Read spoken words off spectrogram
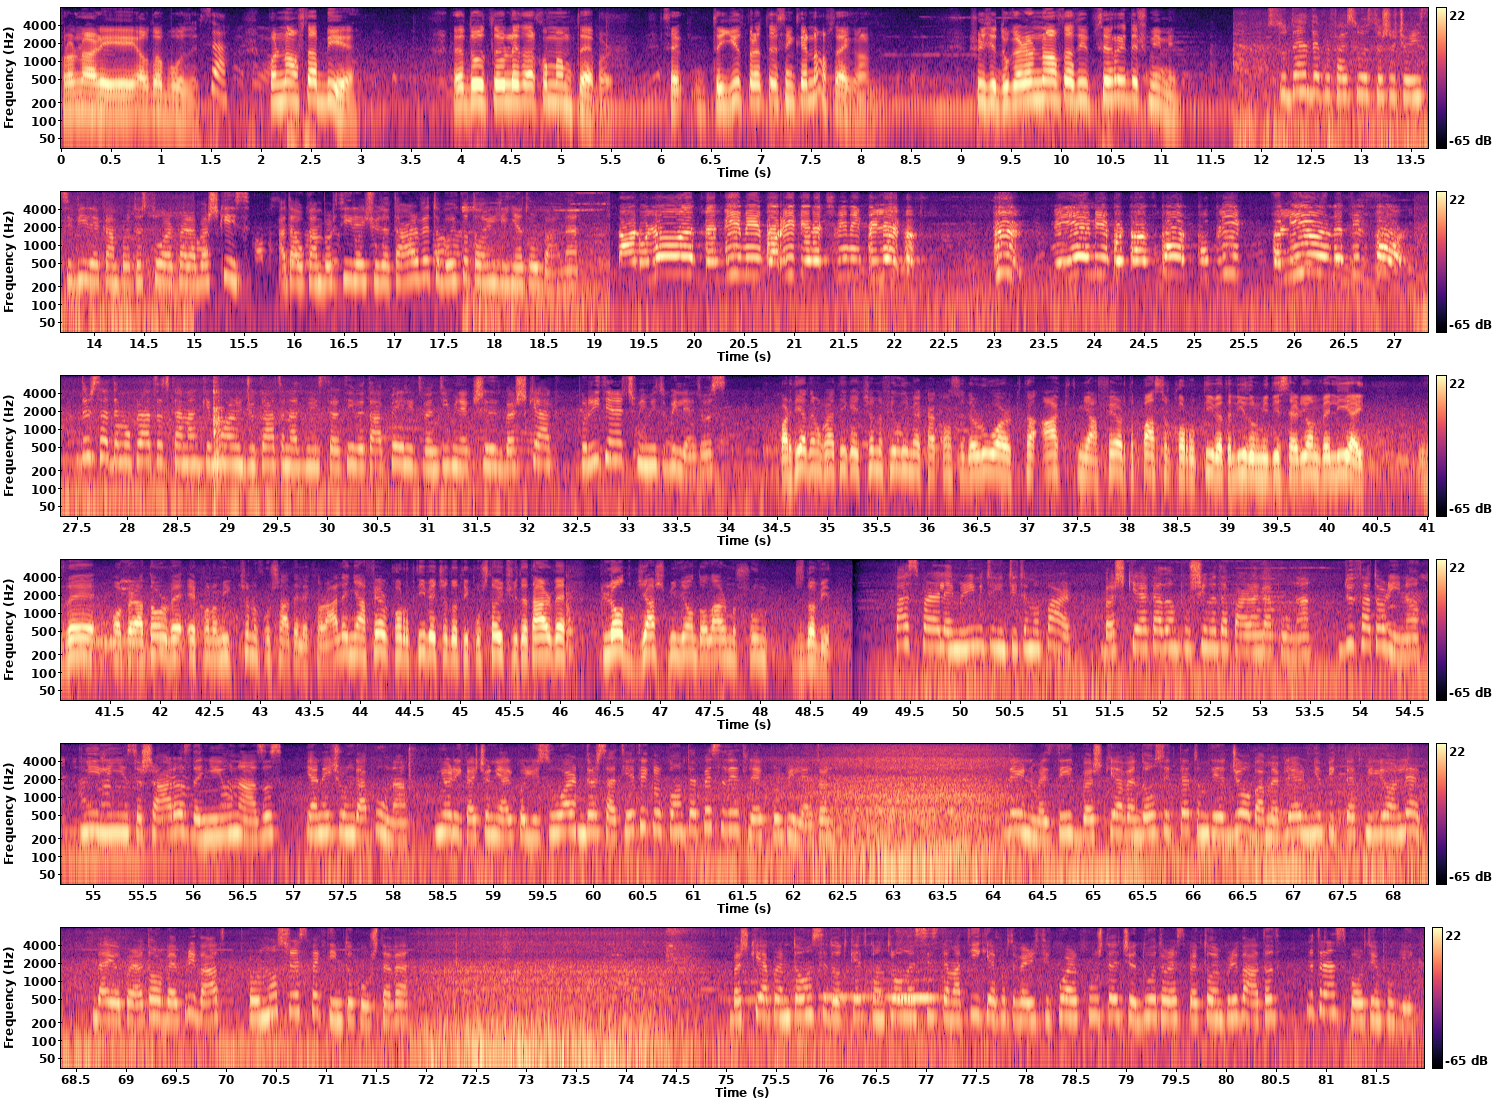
pronari i autobuzit. Pse? Po nafta bie. Dhe duhet të ulet akoma më tepër. Se të gjithë pretekstin ke nafta e kanë. Kështu që duke rënë nafta ti pse rrite çmimin? Studentë dhe përfaqësues të shoqërisë civile kanë protestuar para bashkisë. Ata u kanë bërë thirrje qytetarëve të bojkotojnë linjat urbane. Të anulohet vendimi për rritjen e çmimit të biletës. Dy, ne jemi për transport publik. të lirë dhe cilësor. Ndërsa demokratët kanë ankimuar në Gjykatën Administrative të Apelit vendimin e Këshillit Bashkiak për rritjen e çmimit të biletës. Partia Demokratike që në fillim e ka konsideruar këtë akt një aferë të pastër korruptive të lidhur midis Erion Veliajt dhe operatorëve ekonomikë që në fushatë elektorale, një aferë korruptive që do t'i kushtojë qytetarëve plot gjashtë milionë dollarë më shumë çdo vit. Pas paralajmërimit të një dite më parë, bashkia ka dhënë pushimet e para nga puna. Dy fatorino, një i linjës së Sharrës dhe një i Unazës, janë hequr nga puna, njëri ka qenë i alkoolizuar, ndërsa tjetri kërkonte pesëdhjetë lekë për biletën. Deri në mesditë, bashkia vendosi tetëmbëdhjetë gjoba me vlerë një pikë tetë milionë lekë ndaj operatorëve privatë për mosrespektim të kushteve. Bashkia premton se do të ketë kontrolle sistematike për të verifikuar kushtet që duhet të respektojnë privatët në transportin publik.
